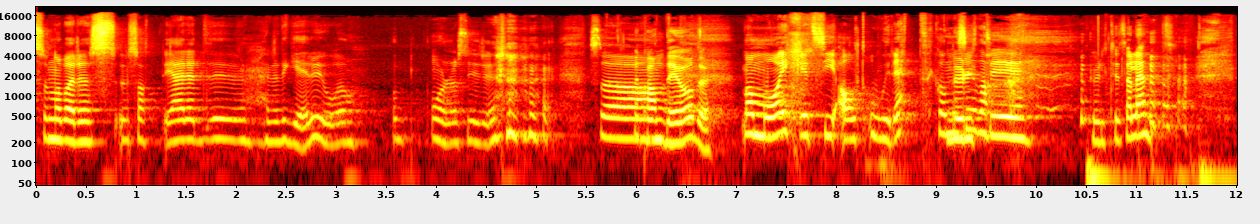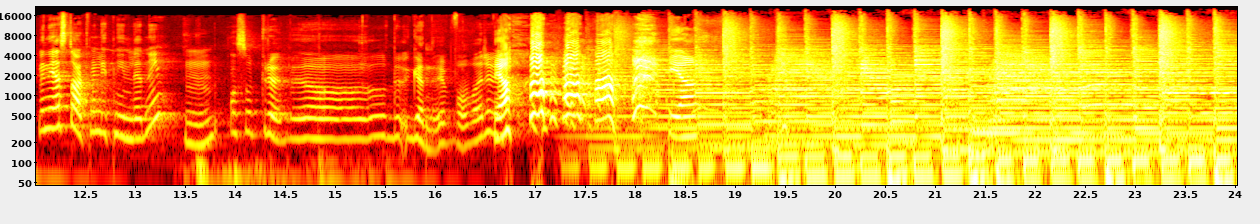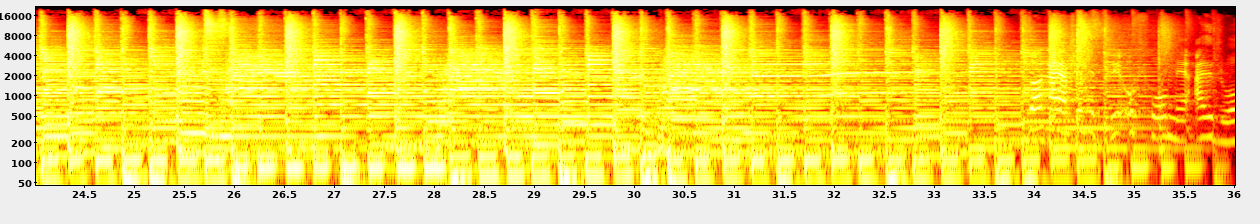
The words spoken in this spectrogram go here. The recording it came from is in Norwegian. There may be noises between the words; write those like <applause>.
så nå bare satt Jeg red, redigerer jo og, ordner og styrer. <laughs> så Du kan det òg, du. man må ikke si alt ordrett, kan du si. da. Multitalent. <laughs> Men jeg starter med en liten innledning, Mm. og så prøver vi å gønner vi på, bare. Ja. <laughs> ja.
